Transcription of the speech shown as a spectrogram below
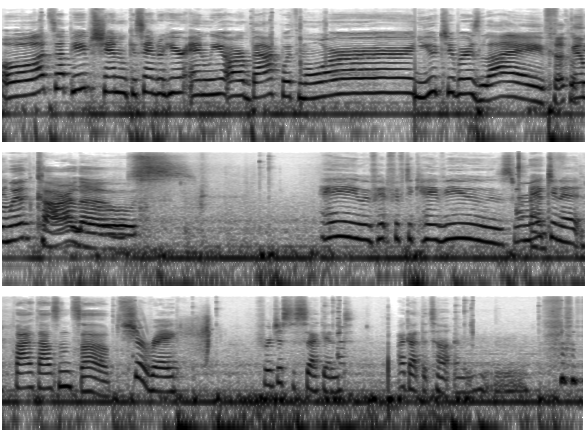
What's up, peeps? Shannon Cassandra here, and we are back with more Youtubers Life. Cooking with Carlos. Hey, we've hit 50k views. We're making it. 5,000 subs. Sure, Ray. For just a second. I got the time. Mm, mm, mm.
